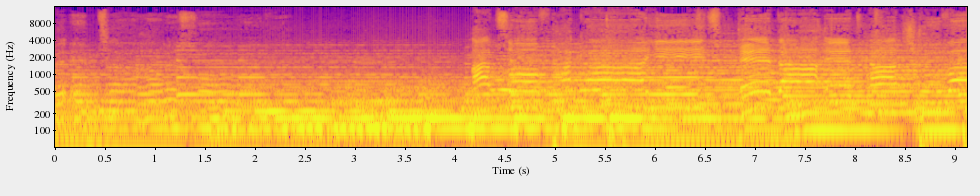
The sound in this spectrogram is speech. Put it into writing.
באמצע הרחוב? עד סוף הקיץ אדע את התשובה,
